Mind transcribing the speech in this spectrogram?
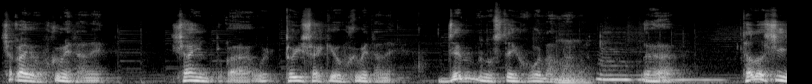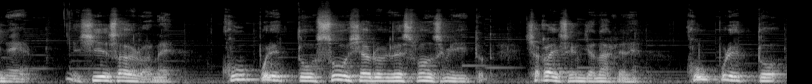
社会を含めたね社員とか取引先を含めたね全部のステークホルダーなん。だ、だから正しいね CSR はね Corporate Social Responsibility 社会責任じゃなくてねcorporate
